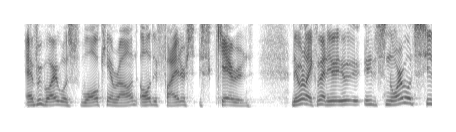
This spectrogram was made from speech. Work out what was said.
everybody was walking around, all the fighters scared. They were like, man, you, you, it's normal to see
